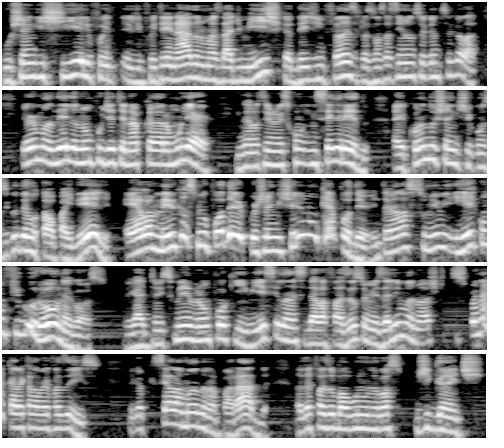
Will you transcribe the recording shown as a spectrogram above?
O Shang-Chi, ele foi, ele foi treinado numa cidade mística desde a infância pra ser um assassino, não sei o que, não sei o que lá. E a irmã dele não podia treinar porque ela era mulher. Então ela treinou isso em segredo. Aí quando o Shang-Chi conseguiu derrotar o pai dele, ela meio que assumiu o poder, porque o Shang-Chi não quer poder. Então ela assumiu e reconfigurou o negócio. Tá ligado? Então isso me lembrou um pouquinho. E esse lance dela fazer os torneios ali, mano, eu acho que super na cara que ela vai fazer isso. Porque se ela manda na parada, ela deve fazer o bagulho num negócio gigante.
